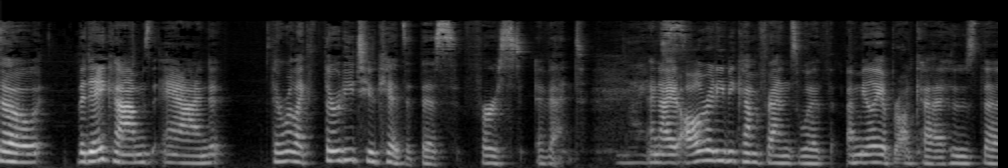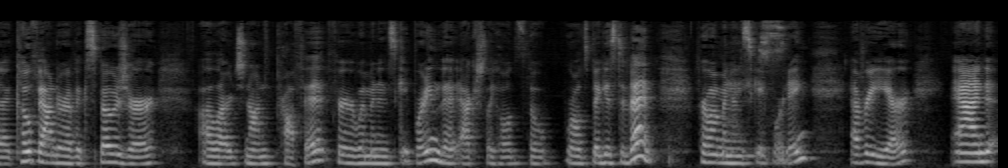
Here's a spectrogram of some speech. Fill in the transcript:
So the day comes, and there were like 32 kids at this first event. And I had already become friends with Amelia Brodka, who's the co founder of Exposure, a large nonprofit for women in skateboarding that actually holds the world's biggest event for women in skateboarding every year. And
